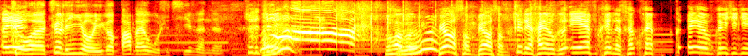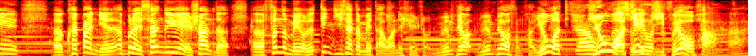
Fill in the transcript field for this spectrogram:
这我这里有一个八百五十七分的，这个这里，不不不要怂不要怂，这里还有个 AFK 的才快 AFK 接近呃快半年啊不对三个月以上的呃分都没有的定级赛都没打完的选手，你们不要你们不要怂哈，有我有我垫底不要怕啊。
